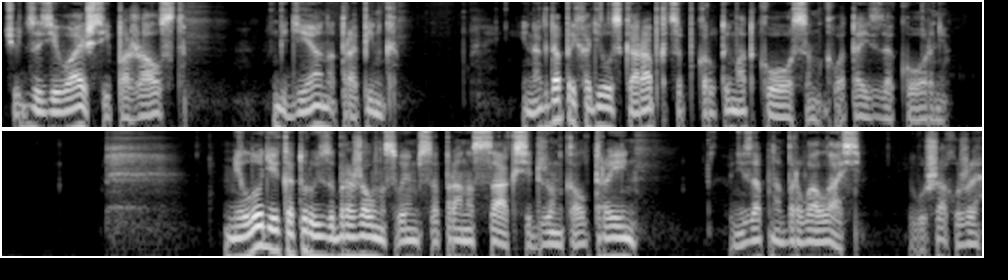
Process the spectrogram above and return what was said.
Чуть зазеваешься и, пожалуйста, где она, тропинка? Иногда приходилось карабкаться по крутым откосам, хватаясь за корни. Мелодия, которую изображал на своем сопрано-саксе Джон Колтрейн, внезапно оборвалась. В ушах уже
